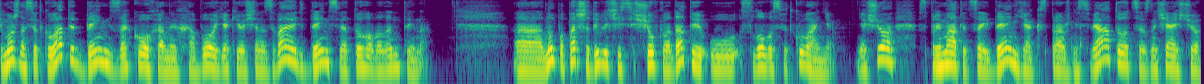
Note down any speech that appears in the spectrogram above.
Чи можна святкувати День закоханих, або, як його ще називають, День Святого Валентина? Е, ну, по-перше, дивлячись, що вкладати у слово святкування. Якщо сприймати цей день як справжнє свято, це означає, що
